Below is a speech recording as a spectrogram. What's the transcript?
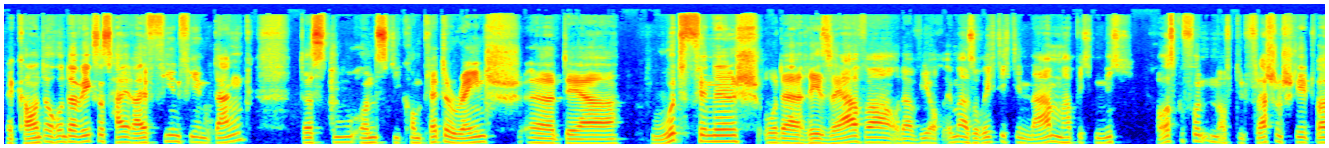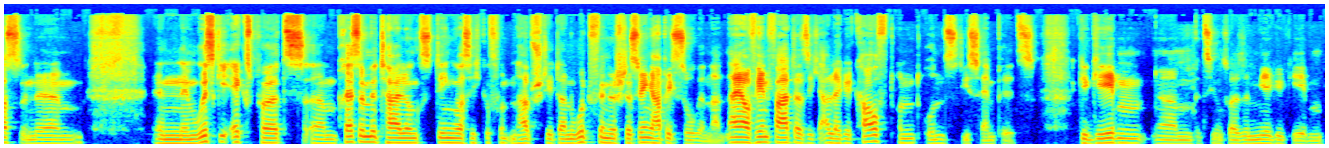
Account auch unterwegs ist. Hi Ralf, vielen, vielen Dank, dass du uns die komplette Range äh, der Wood Finish oder Reserva oder wie auch immer, so richtig den Namen habe ich nicht rausgefunden. Auf den Flaschen steht was, in dem, in dem Whisky Experts ähm, Pressemitteilungsding, was ich gefunden habe, steht dann Wood Finish. Deswegen habe ich es so genannt. Naja, auf jeden Fall hat er sich alle gekauft und uns die Samples gegeben, ähm, beziehungsweise mir gegeben,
